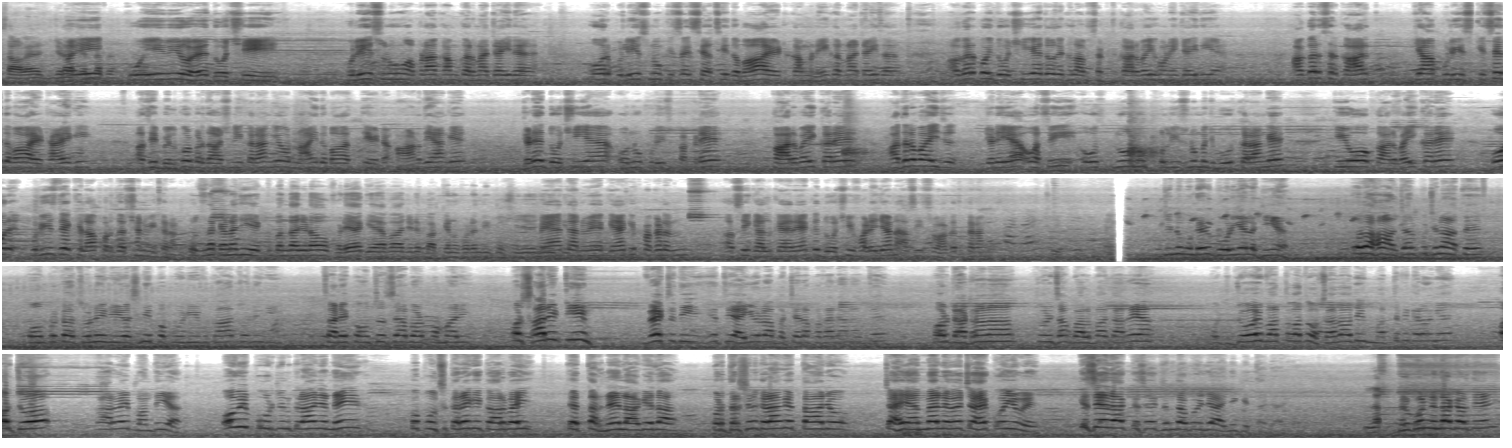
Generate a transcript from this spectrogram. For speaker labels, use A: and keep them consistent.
A: ਸਾਲ ਹੈ ਜਿਹੜਾ
B: ਭਾਈ
A: ਕਹਿੰਦਾ ਪਿਆ।
B: ਕੋਈ ਵੀ ਹੋਏ ਦੋਸ਼ੀ ਪੁਲਿਸ ਨੂੰ ਆਪਣਾ ਕੰਮ ਕਰਨਾ ਚਾਹੀਦਾ ਹੈ ਔਰ ਪੁਲਿਸ ਨੂੰ ਕਿਸੇ ਸਿਆਸੀ ਦਬਾਅ ਹੇਠ ਕੰਮ ਨਹੀਂ ਕਰਨਾ ਚਾਹੀਦਾ। ਅਗਰ ਕੋਈ ਦੋਸ਼ੀ ਹੈ ਤਾਂ ਉਹਦੇ ਖਿਲਾਫ ਸਖਤ ਕਾਰਵਾਈ ਹੋਣੀ ਚਾਹੀਦੀ ਹੈ। ਅਗਰ ਸਰਕਾਰ ਜਾਂ ਪੁਲਿਸ ਕਿਸੇ ਦਬਾਅ ਹੇਠ ਆਏਗੀ ਅਸੀਂ ਬਿਲਕੁਲ ਬਰਦਾਸ਼ਤ ਨਹੀਂ ਕਰਾਂਗੇ ਔਰ ਨਾ ਹੀ ਦਬਾਅ ਹੇਠ ਆਣ ਦੇਵਾਂਗੇ ਜਿਹੜੇ ਦੋਸ਼ੀ ਹੈ ਉਹਨੂੰ ਪੁਲਿਸ ਪਕੜੇ ਕਾਰਵਾਈ ਕਰੇ। ਅਦਰਵਾਈਜ਼ ਜਿਹੜੇ ਆ ਉਹ ਅਸੀਂ ਉਸ ਨੂੰ ਉਹਨੂੰ ਪੁਲਿਸ ਨੂੰ ਮਜਬੂਰ ਕਰਾਂਗੇ ਕਿ ਉਹ ਕਾਰਵਾਈ ਕਰੇ। ਔਰ ਪੁਲਿਸ ਦੇ ਖਿਲਾਫ ਪ੍ਰਦਰਸ਼ਨ ਵੀ ਕਰਾਂਗੇ
A: ਪੁਲਿਸ ਦਾ ਕਹਿਣਾ ਜੀ ਇੱਕ ਬੰਦਾ ਜਿਹੜਾ ਉਹ ਫੜਿਆ ਗਿਆ ਵਾ ਜਿਹੜੇ ਬਾਕੀਆਂ ਨੂੰ ਫੜਨ ਦੀ ਕੋਸ਼ਿਸ਼ ਹੈ
B: ਮੈਂ ਤੁਹਾਨੂੰ ਇਹ ਕਿਹਾ ਕਿ ਪਕੜਨ ਅਸੀਂ ਗੱਲ ਕਹਿ ਰਹੇ ਹਾਂ ਕਿ ਦੋਸ਼ੀ ਫੜੇ ਜਾਣ ਅਸੀਂ ਸਵਾਗਤ ਕਰਾਂਗੇ।
C: ਜਿਹਨੂੰ ਮੁੰਡੇ ਨੂੰ ਗੋਲੀਆਂ ਲੱਗੀਆਂ ਉਹਦਾ ਹਾਲ ਚਾਲ ਪੁੱਛਣ ਵਾਸਤੇ ਓਮ ਪ੍ਰਕਾਸ਼ ਸੋਨੀ ਜੀ ਅਸ਼ਨੀ ਪੱਪੂ ਜੀ ਵਿਕਾਸ ਸੋਨੀ ਜੀ ਸਾਡੇ ਕੌਂਸਲ ਸਾਹਿਬ ਔਰ ਪੰਮਾ ਜੀ ਔਰ ਸਾਰੀ ਟੀਮ ਵੈਸਟ ਦੀ ਇੱਥੇ ਆਈ ਉਹਦਾ ਬੱਚੇ ਦਾ ਪਤਾ ਲੈਣ ਉੱਤੇ। ਔਰ ਡਾਕਟਰਾਂ ਨਾਲ ਸੋਨੀ ਸਾਹਿਬ ਗੱਲਬਾਤ ਕਰ ਰਹੇ ਆ। ਜੋ ਵੀ ਵੱਧ ਤੋਂ ਵੱਧ ਹੋ ਸਕਦਾ ਉਹਦੀ ਮਦਦ ਵੀ ਕਰਾਂਗੇ। ਔਰ ਜੋ ਕਾਰਵਾਈ ਬਣਦੀ ਆ ਉਹ ਵੀ ਪੂਰਜਨ ਕਰਾਂਗੇ ਜੇ ਨਹੀਂ ਕੋਈ ਪੁਲਿਸ ਕਰੇਗੀ ਕਾਰਵਾਈ ਤੇ ਧਰਨੇ ਲਾਗੇ ਦਾ ਪ੍ਰਦਰਸ਼ਨ ਕਰਾਂਗੇ ਤਾਂ ਜੋ ਚਾਹੇ ਐਮਐਲਏ ਹੋਵੇ ਚਾਹੇ ਕੋਈ ਹੋਵੇ ਕਿਸੇ ਦਾ ਕਿਸੇ ਕਿਸਮ ਦਾ ਕੋਈ ਲਿਹਾਜ਼ ਨਹੀਂ ਕੀਤਾ ਜਾਏਗਾ ਬਿਲਕੁਲ ਨਿੰਦਾ ਕਰਦੇ ਆ ਜੀ।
